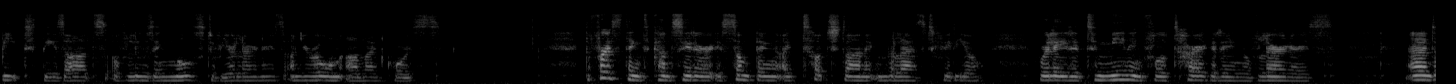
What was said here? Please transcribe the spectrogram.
beat these odds of losing most of your learners on your own online course. The first thing to consider is something I touched on in the last video related to meaningful targeting of learners and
